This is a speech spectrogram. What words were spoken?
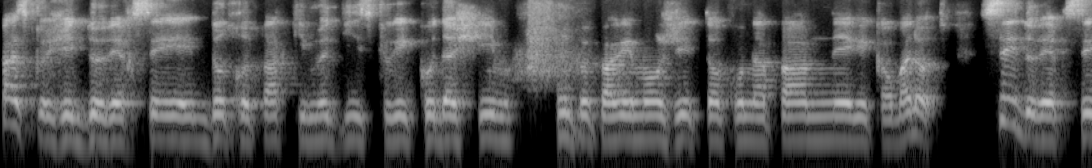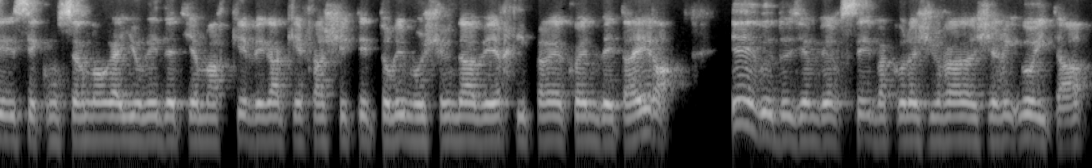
Parce que j'ai deux versets, d'autre part, qui me disent que les Kodashim, on ne peut pas les manger tant qu'on n'a pas amené les Korbanot. Ces deux versets, c'est concernant la Yoredet, il y a marqué Vera Tori Moshena Et le deuxième verset, Bakolashira Goïta.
